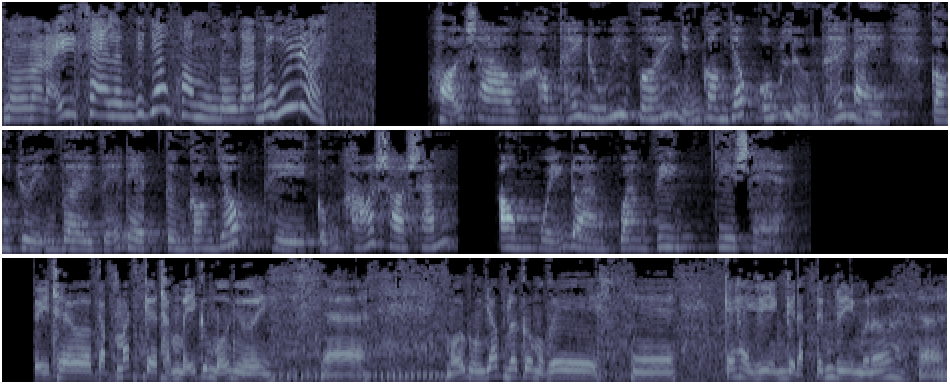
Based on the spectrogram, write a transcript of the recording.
Rồi mà đẩy xe lên cái dốc không đồ đã đuối rồi. Hỏi sao không thấy đuối với những con dốc uốn lượn thế này, còn chuyện về vẻ đẹp từng con dốc thì cũng khó so sánh. Ông Nguyễn Đoàn Quang Viên chia sẻ. Tùy theo cặp mắt thẩm mỹ của mỗi người, à, mỗi con dốc nó có một cái à, cái hay riêng, cái đặc tính riêng của nó. À.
